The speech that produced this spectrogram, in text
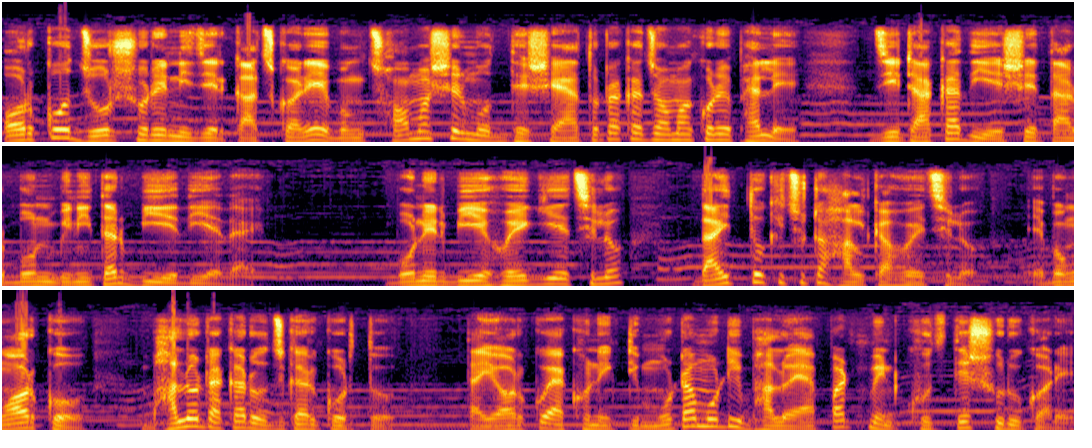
অর্ক জোরসোরে নিজের কাজ করে এবং ছ মাসের মধ্যে সে এত টাকা জমা করে ফেলে যে টাকা দিয়ে সে তার বোন বিনিতার বিয়ে দিয়ে দেয়। বোনের বিয়ে হয়ে গিয়েছিল, দায়িত্ব কিছুটা হালকা হয়েছিল এবং অর্ক ভালো টাকা রোজগার করত। তাই অর্ক এখন একটি মোটামুটি ভালো অ্যাপার্টমেন্ট খুঁজতে শুরু করে,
